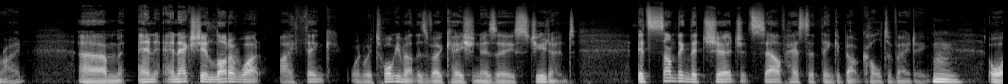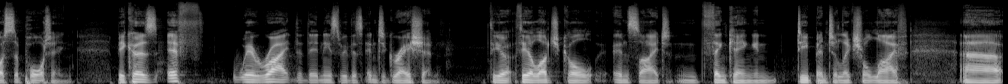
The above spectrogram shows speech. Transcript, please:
right? Um, and and actually, a lot of what I think when we're talking about this vocation as a student, it's something the church itself has to think about cultivating or supporting, because if we're right that there needs to be this integration, the, theological insight and thinking and deep intellectual life, uh,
